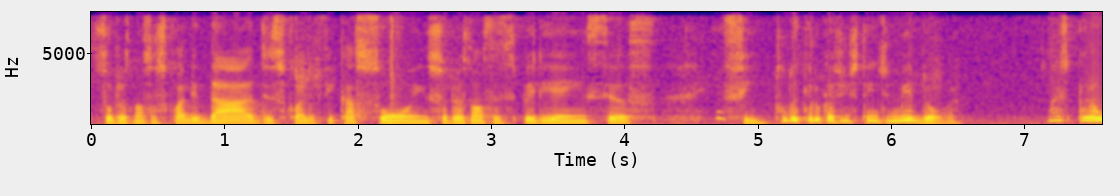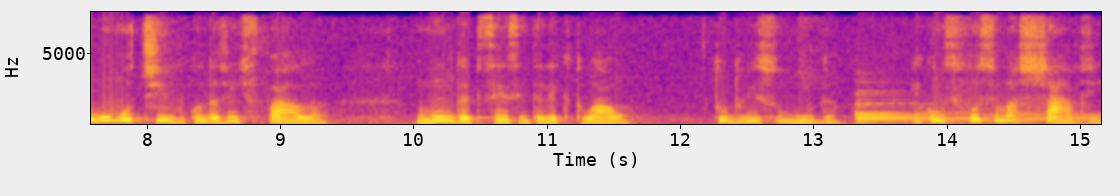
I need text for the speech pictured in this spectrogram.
sobre as nossas qualidades, qualificações, sobre as nossas experiências, enfim, tudo aquilo que a gente tem de melhor. Mas por algum motivo, quando a gente fala no mundo da deficiência intelectual, tudo isso muda. É como se fosse uma chave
